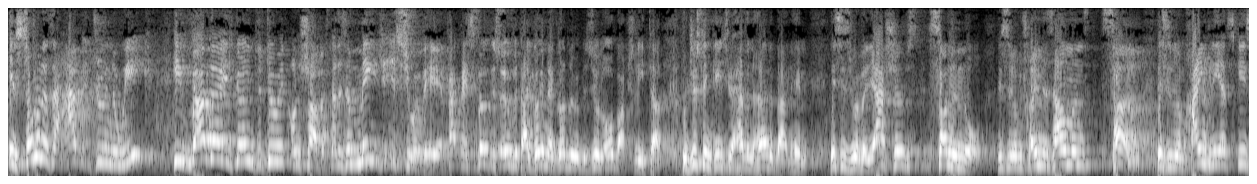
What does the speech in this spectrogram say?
If someone has a habit during the week, he rather is going to do it on Shabbos. Now there's a major issue over here. In fact, I spoke this over to Agoina Godler Rabbi Zul Auerbach Shlita, who just in case you haven't heard about him, this is Rabbi Yashev's son-in-law. This is Rabbi Chaim Zalman's son. This is Rabbi Chaim Kanievsky's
